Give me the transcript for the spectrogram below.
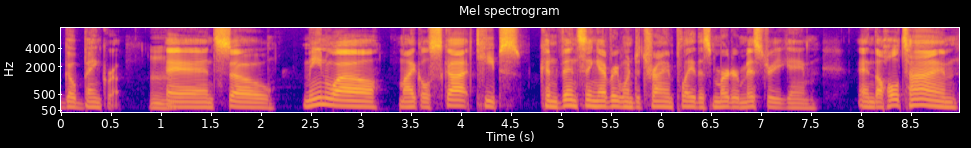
go bankrupt, Mhm. and so meanwhile Michael Scott keeps convincing everyone to try and play this murder mystery game, and the whole time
